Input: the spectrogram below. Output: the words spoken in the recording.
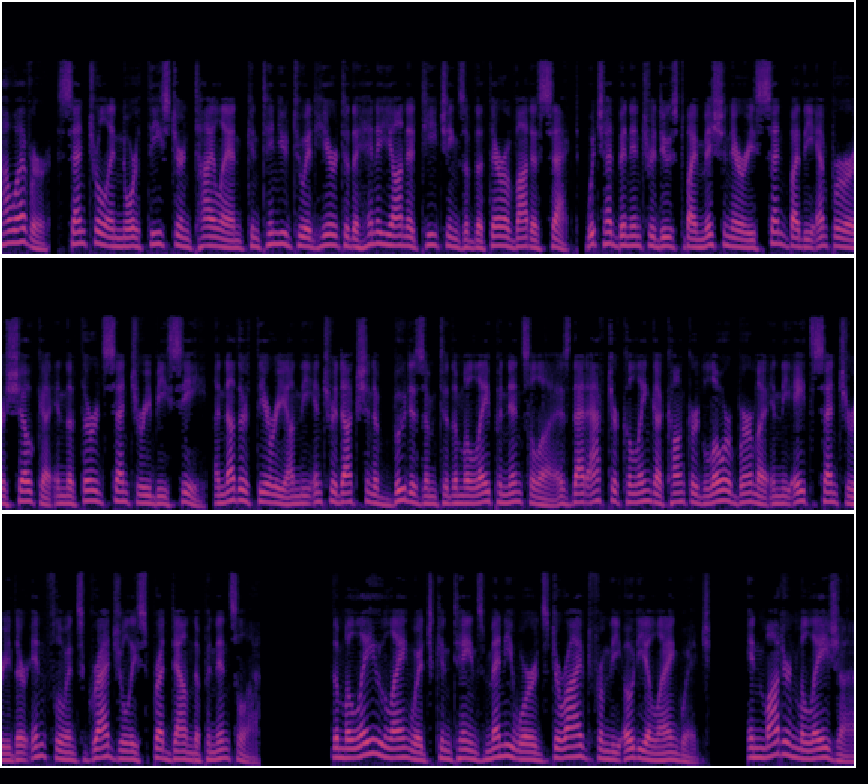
However, central and northeastern Thailand continued to adhere to the Hinayana teachings of the Theravada sect, which had been introduced by missionaries sent by the Emperor Ashoka in the 3rd century BC. Another theory on the introduction of Buddhism to the Malay Peninsula is that after Kalinga conquered Lower Burma in the 8th century, their influence gradually spread down the peninsula. The Malayu language contains many words derived from the Odia language. In modern Malaysia,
